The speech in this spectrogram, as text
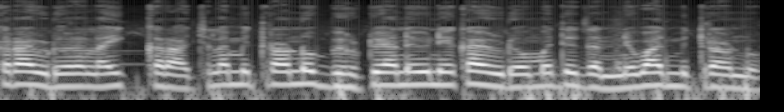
करा. व्हिडिओला लाईक करा. चला मित्रांनो भेटूया नवीन एका व्हिडिओमध्ये. धन्यवाद मित्रांनो.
